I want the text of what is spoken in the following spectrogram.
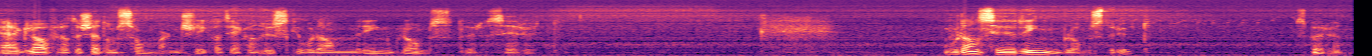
Jeg er glad for at det skjedde om sommeren, slik at jeg kan huske hvordan ringblomster ser ut. Hvordan ser ringblomster ut? spør hun.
